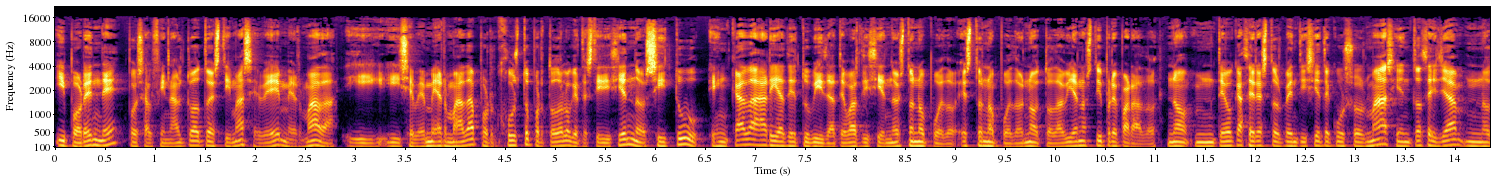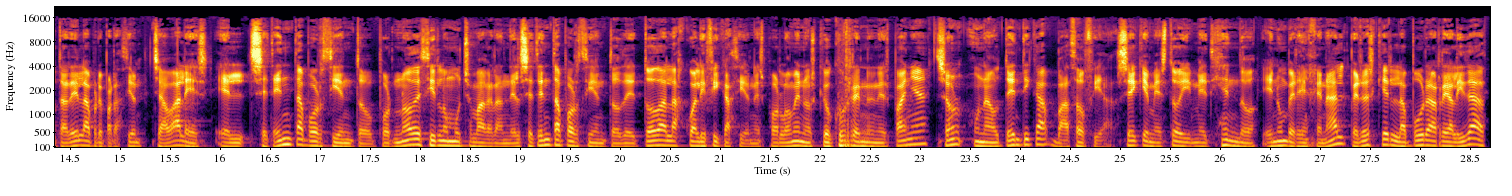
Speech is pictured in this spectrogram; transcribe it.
y por ende, pues al final tu autoestima se ve mermada y, y se ve mermada por justo justo por todo lo que te estoy diciendo. Si tú en cada área de tu vida te vas diciendo esto no puedo, esto no puedo, no, todavía no estoy preparado, no, mm, tengo que hacer estos 27 cursos más y entonces ya notaré la preparación. Chavales, el 70%, por no decirlo mucho más grande, el 70% de todas las cualificaciones, por lo menos que ocurren en España, son una auténtica bazofia. Sé que me estoy metiendo en un berenjenal, pero es que es la pura realidad.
